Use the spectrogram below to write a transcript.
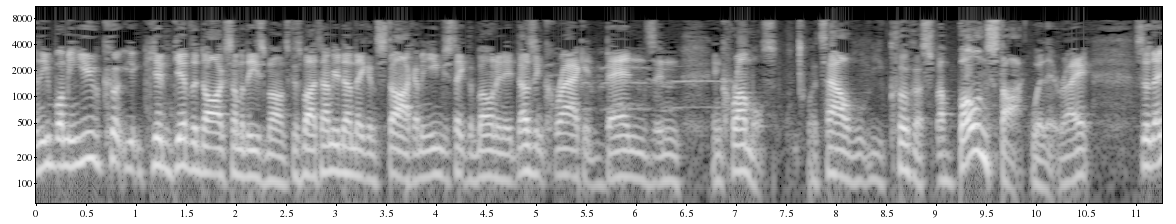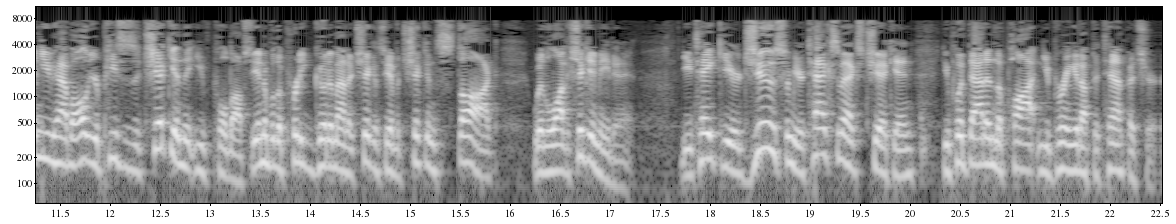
and you, I mean, you could you can give the dog some of these bones because by the time you're done making stock, I mean, you can just take the bone and it doesn't crack, it bends and, and crumbles. That's how you cook a, a bone stock with it, right? So then you have all your pieces of chicken that you've pulled off. So you end up with a pretty good amount of chicken. So you have a chicken stock with a lot of chicken meat in it. You take your juice from your Tex-Mex chicken, you put that in the pot and you bring it up to temperature.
